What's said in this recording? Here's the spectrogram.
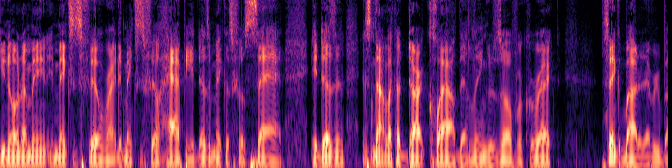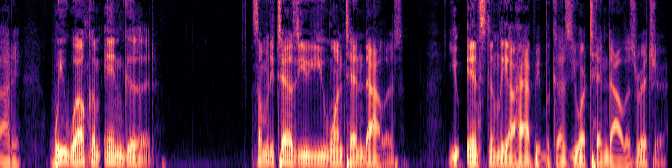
You know what I mean? It makes us feel right. It makes us feel happy. It doesn't make us feel sad. It doesn't it's not like a dark cloud that lingers over, correct? Think about it everybody. We welcome in good. Somebody tells you you won $10. You instantly are happy because you are $10 richer.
